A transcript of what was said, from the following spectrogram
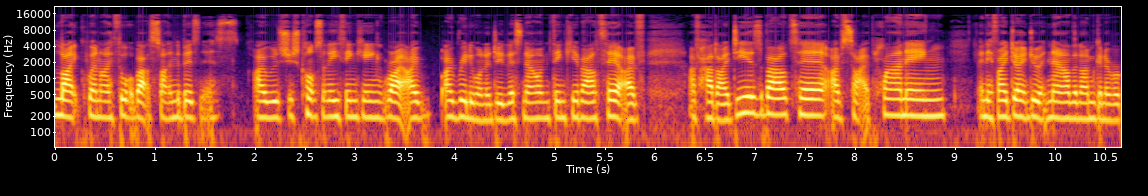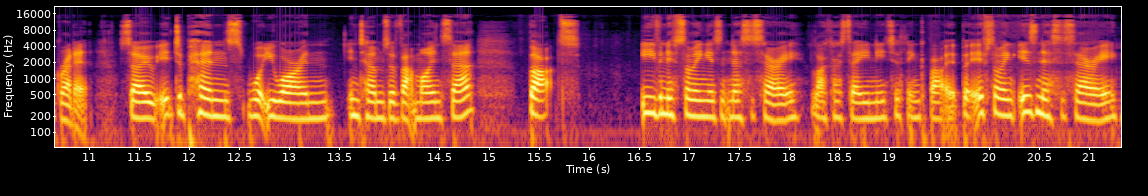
like when I thought about starting the business, I was just constantly thinking, right, I, I really want to do this now. I'm thinking about it. I've I've had ideas about it. I've started planning, and if I don't do it now, then I'm going to regret it. So it depends what you are in in terms of that mindset. But even if something isn't necessary, like I say, you need to think about it. But if something is necessary,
